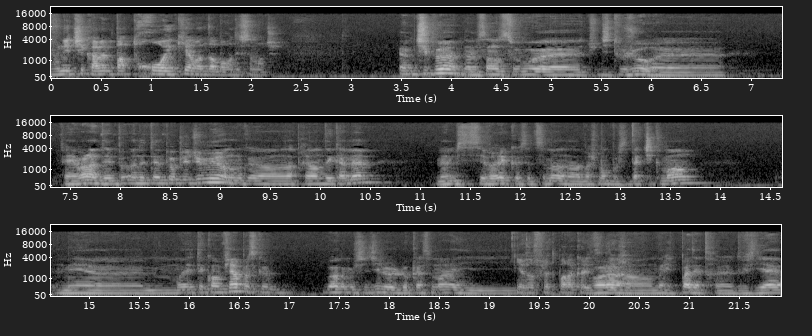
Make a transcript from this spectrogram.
vous, n'étiez quand même pas trop inquiet avant d'aborder ce match? Un petit peu, dans le sens où euh, tu dis toujours. euh, Enfin voilà, on était, un peu, pied du mur, donc euh, on appréhendait quand même. Même si c'est vrai que cette semaine, on a vachement bossé tactiquement. Mais on était confiant parce que, bon, comme je t'ai dit, le, le classement, il, Il reflète pas la qualité voilà, on ne mérite pas d'être 12e.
